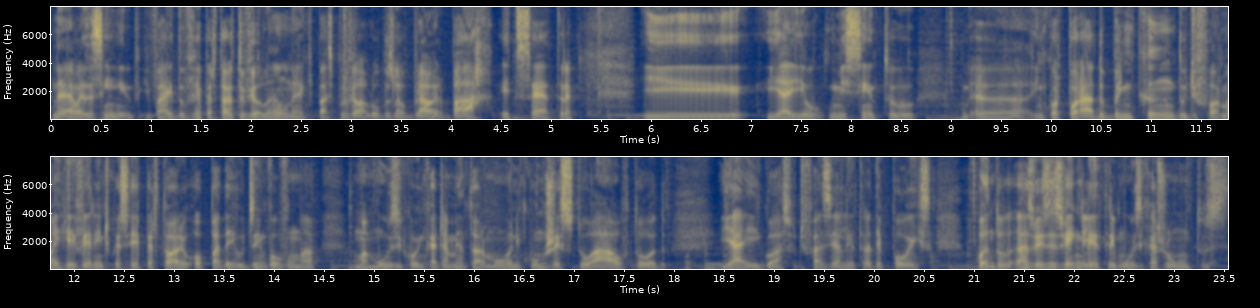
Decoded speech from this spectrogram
né? Mas assim, que vai do repertório do violão, né? Que passa por Vila Lobos, Léo Brauer, Bach, etc. E, e aí eu me sinto uh, incorporado, brincando de forma irreverente com esse repertório. Opa, daí eu desenvolvo uma, uma música, um encadeamento harmônico, um gestual todo. E aí gosto de fazer a letra depois. Quando às vezes vem letra e música juntos,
